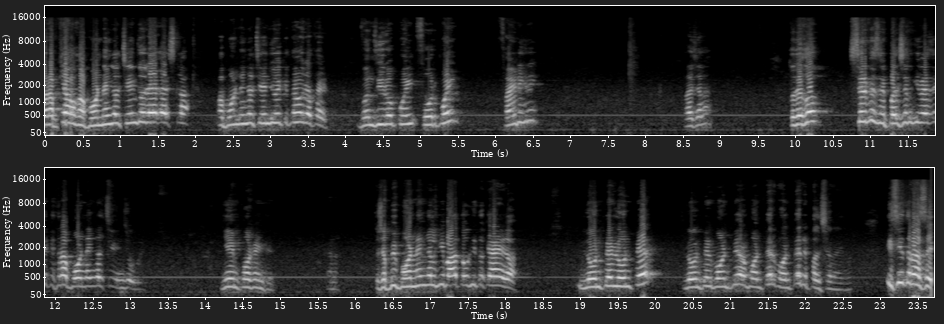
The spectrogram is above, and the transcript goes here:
और अब क्या होगा बॉन्ड एंगल चेंज हो जाएगा इसका। और बॉन्ड एंगल चेंज हुए कितना हो जाता है? One zero point four point five degree पता चला? तो देखो, सिर्फ़ इस रिपल्शन की वजह से कितना बॉन्ड एंगल चेंज हो। गए ये इंपॉर्टेंट है। तो जब भी बॉन्ड एंगल की बात होगी तो क्या आएगा? Lone pair lone pair lone pair bond pair और bond pair bond pair repulsion आएगा। इसी तरह से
